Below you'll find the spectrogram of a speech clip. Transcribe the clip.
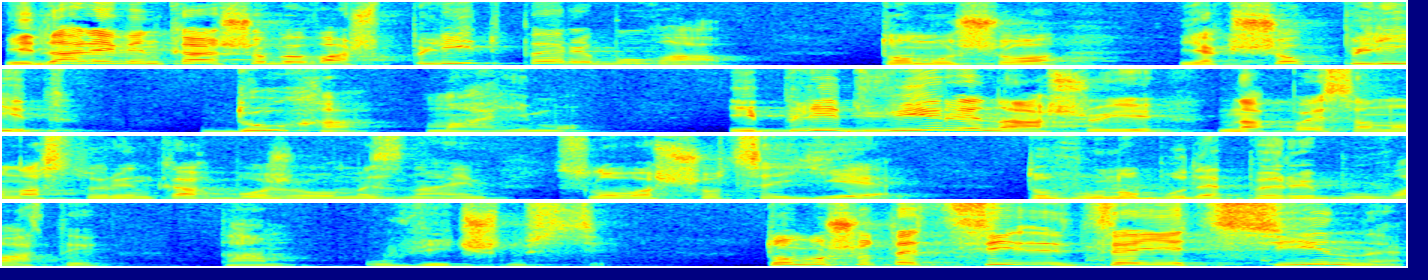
І далі він каже, щоб ваш плід перебував. Тому що якщо плід духа маємо, і плід віри нашої написано на сторінках Божого, ми знаємо слово, що це є, то воно буде перебувати там у вічності. Тому що це, є цінне.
